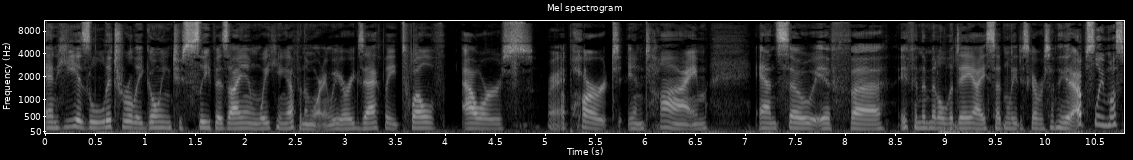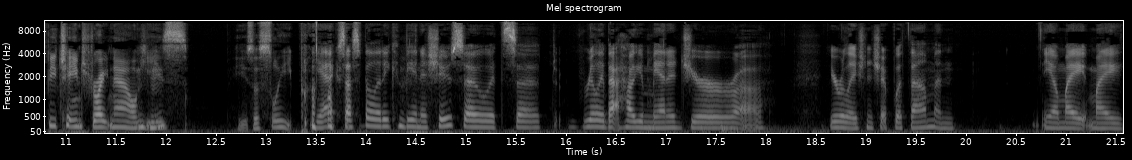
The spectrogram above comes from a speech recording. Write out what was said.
And he is literally going to sleep as I am waking up in the morning. We are exactly 12 hours Right. apart in time. And so if uh, if in the middle of the day I suddenly discover something that absolutely must be changed right now he's he's asleep yeah, accessibility can be an issue, so it's uh, really about how you manage your uh, your relationship with them. And you know, my my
